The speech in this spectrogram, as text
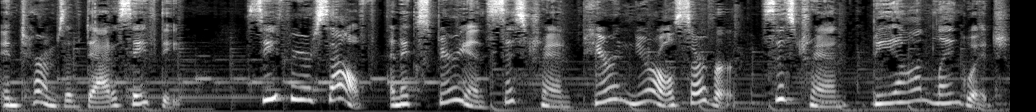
in terms of data safety. See for yourself and experience Systran Pure Neural Server, Systran Beyond Language.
